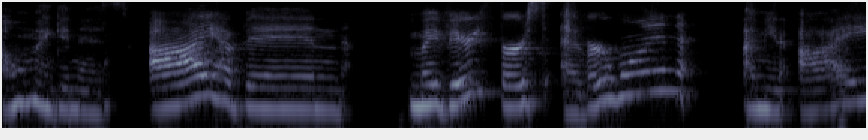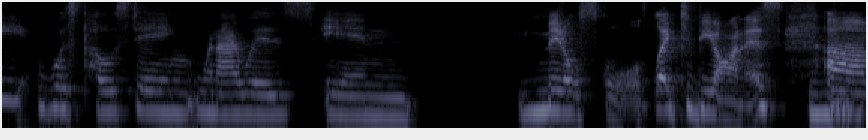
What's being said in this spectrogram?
Oh my goodness. I have been my very first ever one. I mean, I was posting when I was in middle school, like to be honest. Mhm. Um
